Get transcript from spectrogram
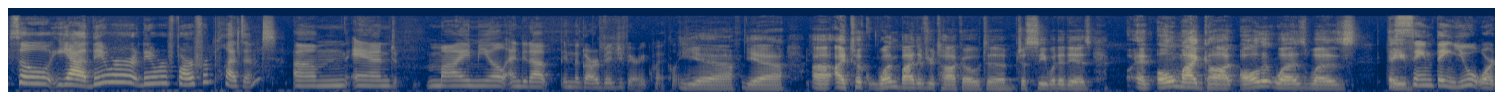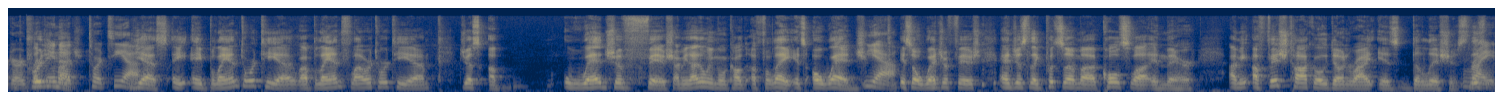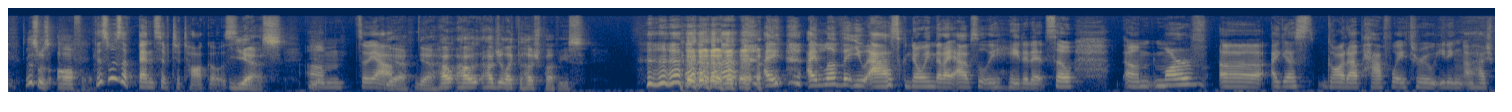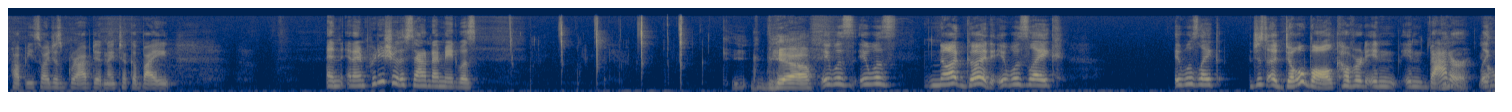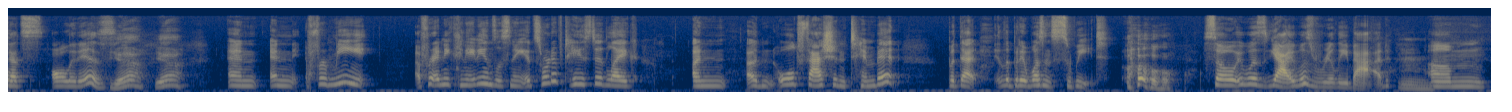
So yeah, they were they were far from pleasant. Um, and my meal ended up in the garbage very quickly. Yeah, yeah. Uh, I took one bite of your taco to just see what it is, and oh my God, all it was was The same thing you ordered, but in much. a tortilla. Yes, a, a bland tortilla, a bland flour tortilla, just a wedge of fish. I mean, I don't even want to call it a fillet. It's a wedge. Yeah. It's a wedge of fish, and just like put some uh, coleslaw in there. I mean, a fish taco done right is delicious. This- Right. This, was awful. This was offensive to tacos. Yes. Um. So yeah. Yeah, yeah. How how how'd you like the hush puppies? I I love that you ask, knowing that I absolutely hated it. So, um, Marv, uh, I guess got up halfway through eating a hush puppy, so I just grabbed it and I took a bite. And and I'm pretty sure the sound I made was Yeah. it was it was not good. It was like it was like just a dough ball covered in in batter. Like Oh. that's all it is. Yeah, yeah. and and for me, for any Canadians listening, it sort of tasted like an an old fashioned timbit, but that but it wasn't sweet. Oh. So it was yeah, it was really bad. Um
